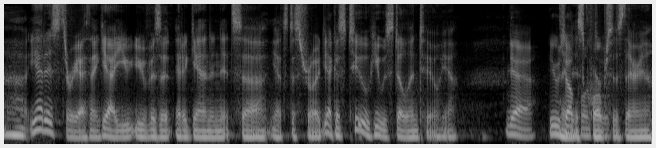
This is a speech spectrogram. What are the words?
uh, yeah it is three I think yeah you you visit it again and it's uh yeah it's destroyed yeah because two he was still into yeah Yeah, he was and his helpful. corpse is there yeah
